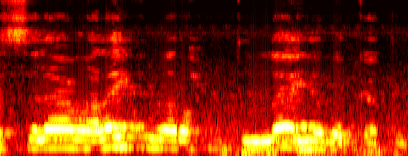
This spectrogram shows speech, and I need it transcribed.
আসসালামু আলাইকুম রহমতুল্লাহ বরকাতুহ।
